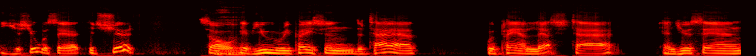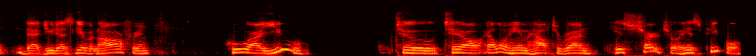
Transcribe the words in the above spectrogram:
Yeshua said it should. So mm-hmm. if you replacing the tithe with paying less tithe, and you're saying that you just give an offering, who are you to tell Elohim how to run his church or his people?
